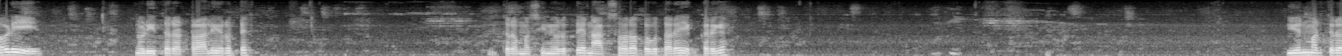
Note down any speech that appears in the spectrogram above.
ನೋಡಿ ನೋಡಿ ಈ ಥರ ಟ್ರಾಲಿ ಇರುತ್ತೆ. ಈ ಥರ ಮಷೀನ್ ಇರುತ್ತೆ. ನಾಲ್ಕು ಸಾವಿರ ತಗೋತಾರೆ ಎಕ್ಕರಿಗೆ ಏನು ಮಾಡ್ತೀರಾ?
